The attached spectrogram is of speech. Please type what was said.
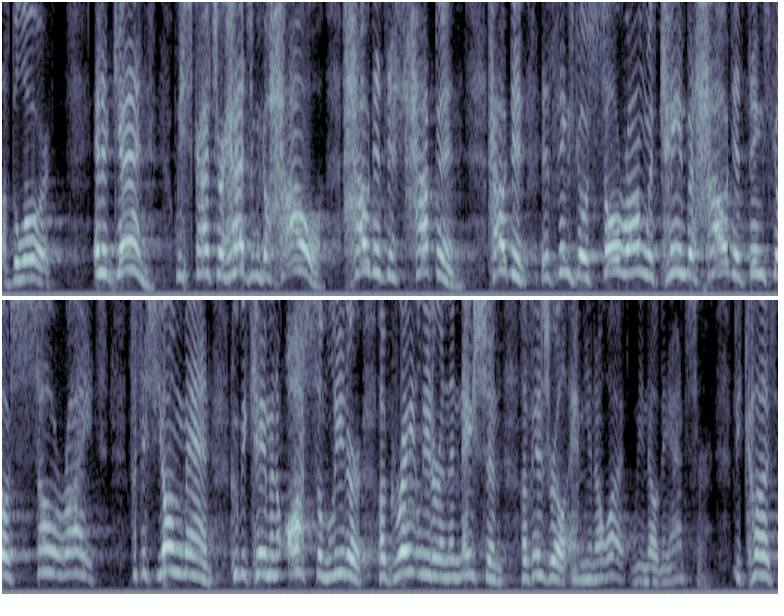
of the Lord. And again, we scratch our heads and we go, How? How did this happen? How did things go so wrong with Cain, but how did things go so right? With this young man who became an awesome leader, a great leader in the nation of Israel. And you know what? We know the answer because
